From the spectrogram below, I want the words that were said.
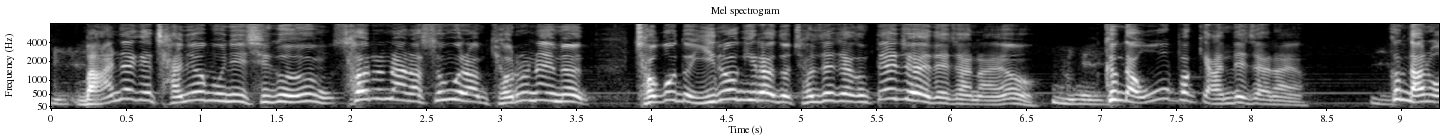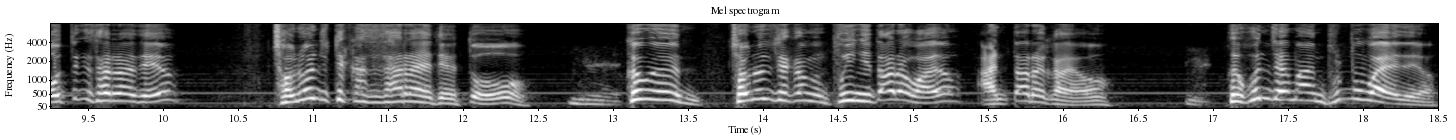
만약에 자녀분이 지금 서른하나 스물하면 결혼하면 적어도 1억이라도 전세자금 떼줘야 되잖아요. 예. 그럼 나 5억밖에 안 되잖아요. 그럼 나는 어떻게 살아야 돼요? 전원주택 가서 살아야 돼요 또. 예. 그러면 전원주택 가면 부인이 따라와요? 안 따라가요. 그 혼자만 불 뽑아야 돼요.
